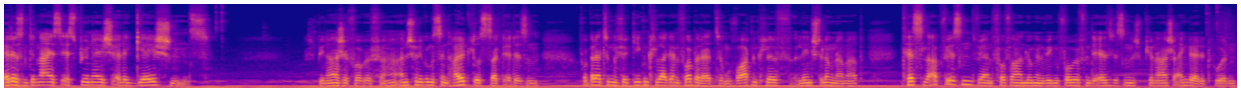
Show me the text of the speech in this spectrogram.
Edison denies espionage allegations. Spionagevorwürfe. hm? Anschuldigungen sind haltlos, sagt Edison. Vorbereitungen für Gegenklage in Vorbereitung. Wardenclyffe lehnt Stellungnahme ab. Tesla abwesend, während Vorverhandlungen wegen Vorwürfen der Edison Spionage eingeleitet wurden.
